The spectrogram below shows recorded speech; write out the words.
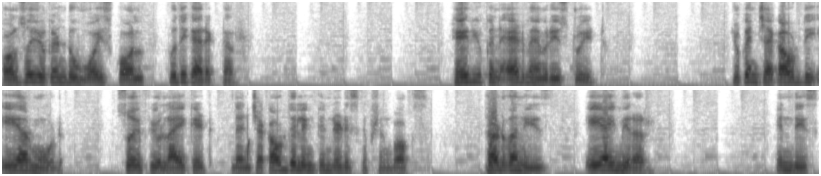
Also you can do voice call to the character. Here you can add memories to it. You can check out the AR mode. So if you like it, then check out the link in the description box. Third one is AI Mirror. In this,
